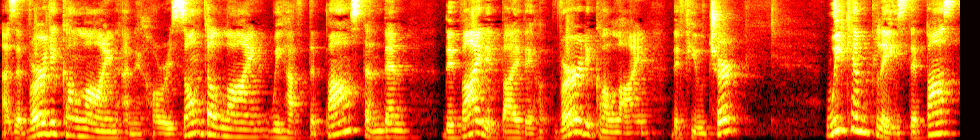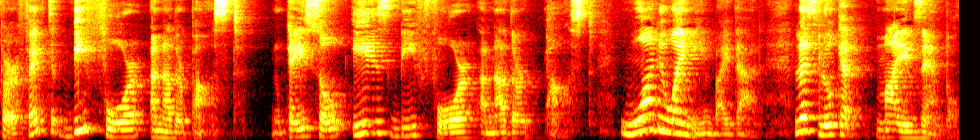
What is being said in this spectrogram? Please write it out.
as a vertical line and a horizontal line, we have the past and then divided by the vertical line, the future, we can place the past perfect before another past. Okay, so is before another past. What do I mean by that? Let's look at my example.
